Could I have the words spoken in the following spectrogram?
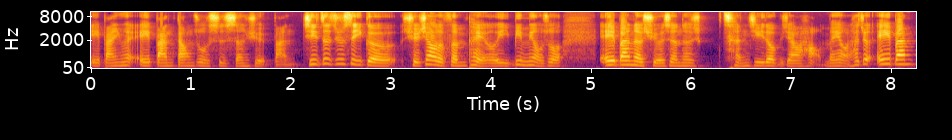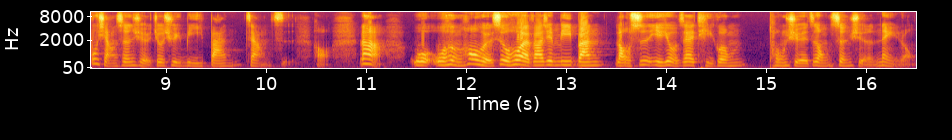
A 班，因为 A 班当做是升学班，其实这就是一个学校的分配而已，并没有说 A 班的学生的成绩都比较好，没有，他就 A 班不想升学就去 B 班这样子，好，那我我很后悔是，我后来发现 B 班老师也有在提供。同学这种升学的内容，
